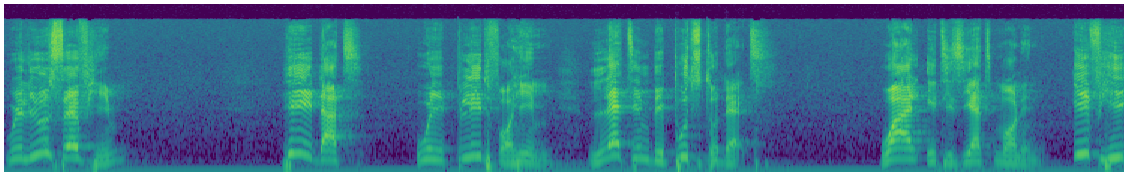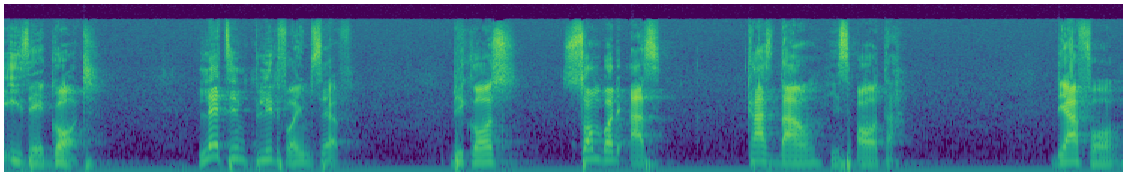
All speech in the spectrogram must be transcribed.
Will you save him? He that will plead for him, let him be put to death while it is yet morning. If he is a God, let him plead for himself because somebody has cast down his altar. Therefore,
